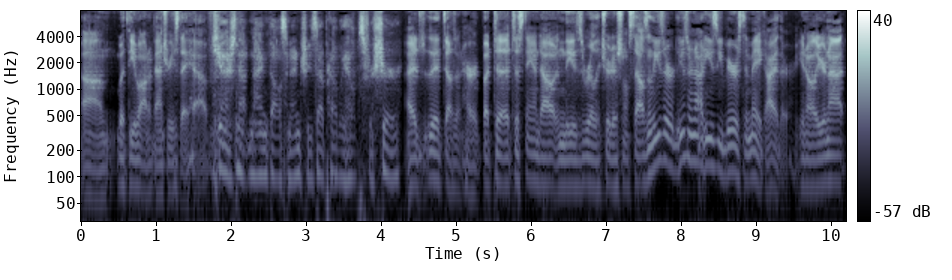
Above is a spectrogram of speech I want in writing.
um, with the amount of entries they have. Yeah, there's not 9,000 entries. That probably helps for sure. It, it doesn't hurt, but to, to stand out in these really traditional styles, and these are these are not easy beers to make either. You know, you're not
